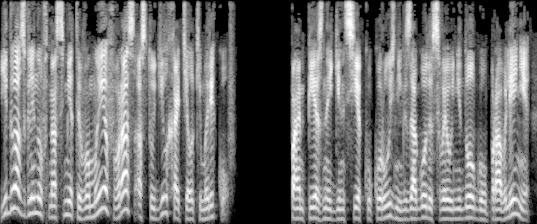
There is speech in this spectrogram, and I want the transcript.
едва взглянув на сметы ВМФ, в раз остудил хотелки моряков. Помпезный генсек Кукурузник за годы своего недолгого управления –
